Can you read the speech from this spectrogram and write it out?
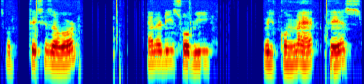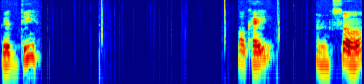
so this is our LED so we will connect this with the okay? And so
